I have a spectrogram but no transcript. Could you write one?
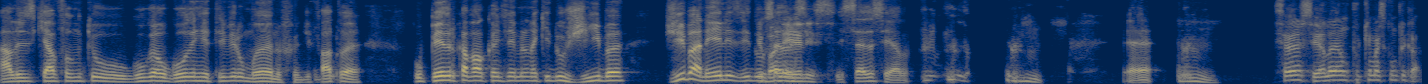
A Luiz Chiavo falando que o Google é o Golden Retriever humano. De fato é. O Pedro Cavalcante lembrando aqui do Giba. Giba neles e do Giba César, neles. e César Cielo. É. César Cielo é um pouquinho mais complicado.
